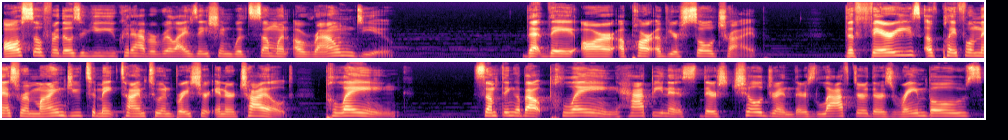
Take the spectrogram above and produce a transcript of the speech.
Also, for those of you, you could have a realization with someone around you that they are a part of your soul tribe. The fairies of playfulness remind you to make time to embrace your inner child, playing. Something about playing, happiness. There's children, there's laughter, there's rainbows,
